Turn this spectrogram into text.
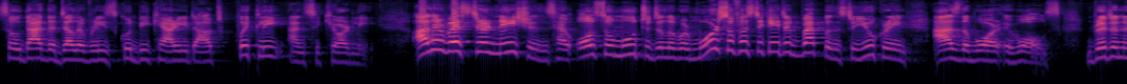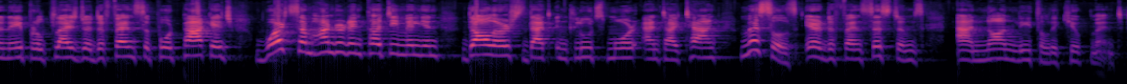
so that the deliveries could be carried out quickly and securely. Other Western nations have also moved to deliver more sophisticated weapons to Ukraine as the war evolves. Britain in April pledged a defense support package worth some $130 million that includes more anti-tank missiles, air defense systems, and non-lethal equipment.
